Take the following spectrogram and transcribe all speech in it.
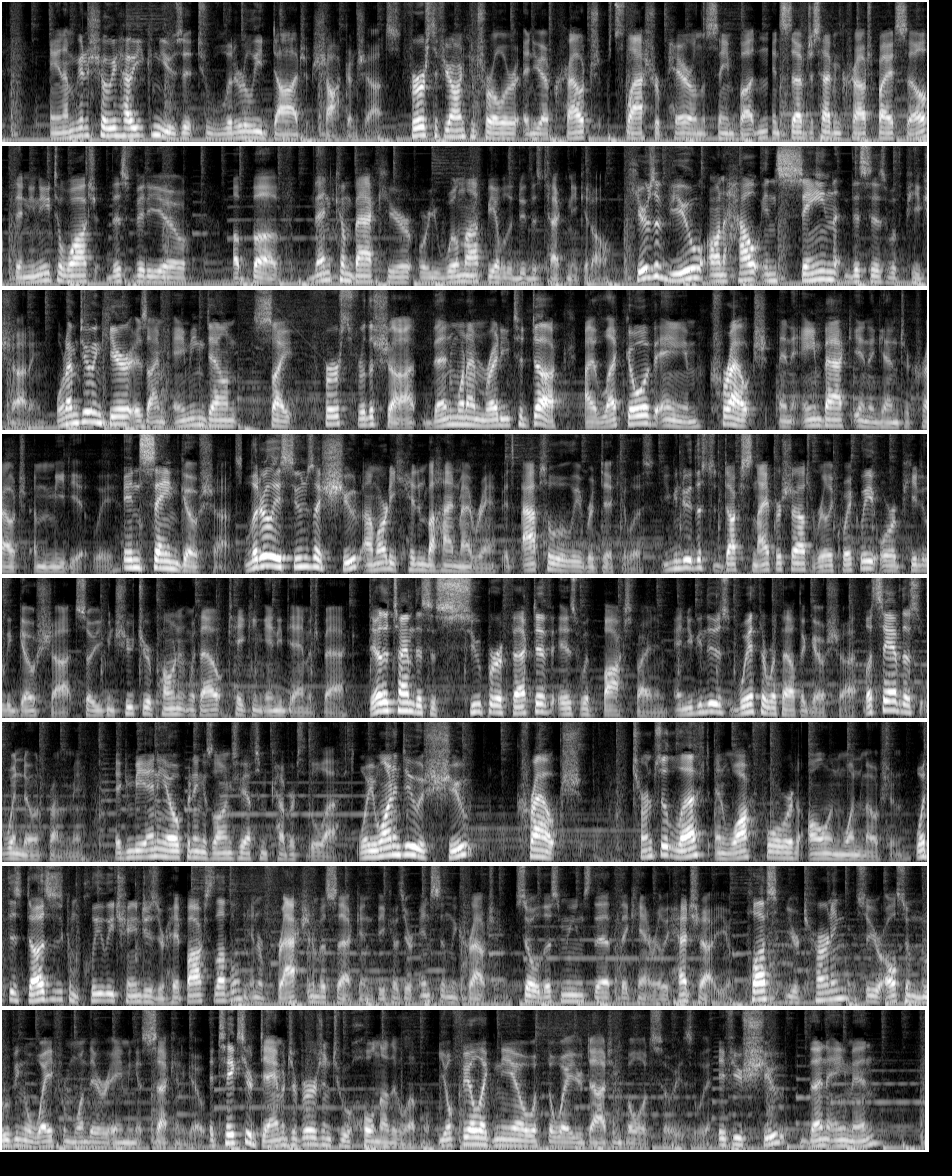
and I'm going to show you how you can use it to literally dodge shotgun shots. First, if you're on controller and you have crouch slash repair on the same button, instead of just having crouch by itself, then you need to watch this video above, then come back here or you will not be able to do this technique at all. Here's a view on how insane this is with peek shotting. What I'm doing here is I'm aiming down sight first for the shot, then when I'm ready to duck, I let go of aim, crouch, and aim back in again to crouch immediately. Insane ghost shots. Literally, as soon as I shoot, I'm already hidden behind my ramp. It's absolutely ridiculous. You can do this to duck sniper shots really quickly or repeatedly ghost shot, so you can shoot your opponent without taking any damage back. The other time this is super effective is with box fighting, and you can do this with or without the ghost shot. Let's say I have this window in front of me. It can be any opening as long as you have some cover to the left. What you want to do is shoot, crouch, turn to the left, and walk forward all in one motion. What this does is it completely changes your hitbox level in a fraction of a second because you're instantly crouching. So this means that they can't really headshot you. Plus, you're turning, so you're also moving away from when they were aiming a second ago. It takes your damage aversion to a whole nother level. You'll feel like Neo with the way you're dodging bullets so easily. If you shoot, then aim in,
